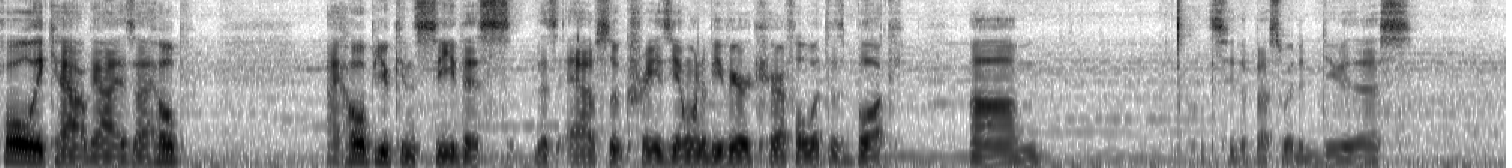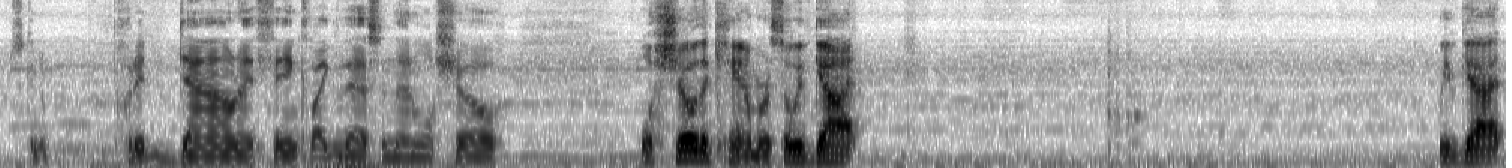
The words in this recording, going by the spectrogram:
Holy cow, guys. I hope I hope you can see this this absolute crazy. I want to be very careful with this book. Um, let's see the best way to do this. I'm just gonna put it down, I think, like this, and then we'll show we'll show the camera. So we've got we've got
